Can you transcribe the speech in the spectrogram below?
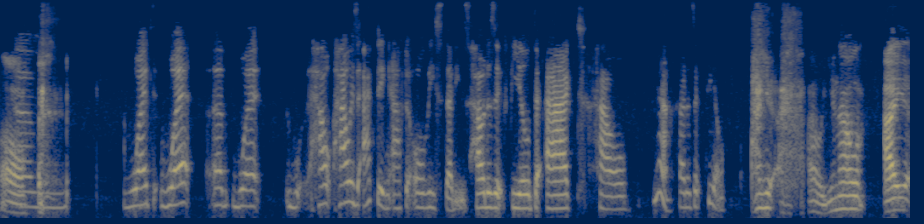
Oh. um, what, what, uh, what, how, how is acting after all these studies? How does it feel to act? How, yeah, how does it feel? I, oh, you know, I,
